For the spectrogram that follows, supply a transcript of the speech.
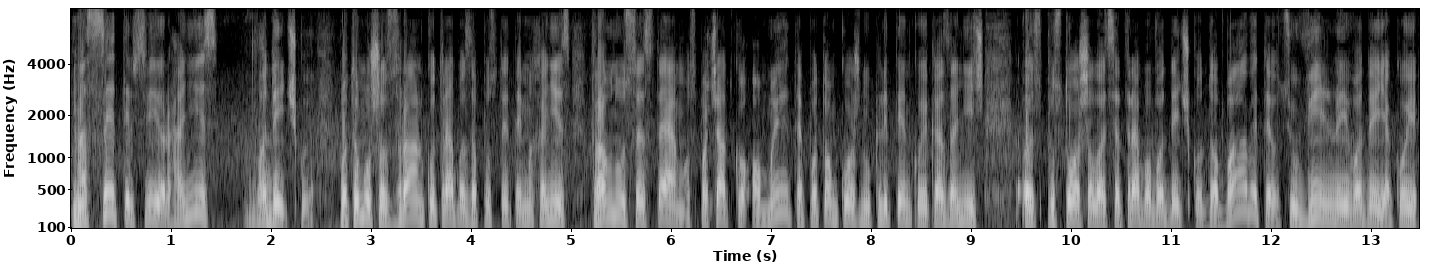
наситив свій організм водичкою. Бо тому що зранку треба запустити механізм, травну систему. Спочатку омити, потім кожну клітинку, яка за ніч е, спустошилася, треба водичку додати, оцю вільної води, якої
